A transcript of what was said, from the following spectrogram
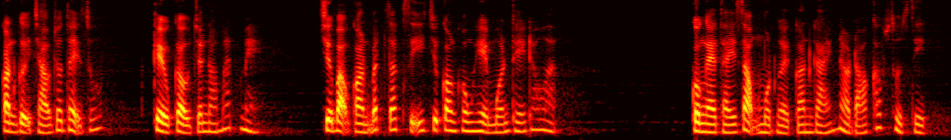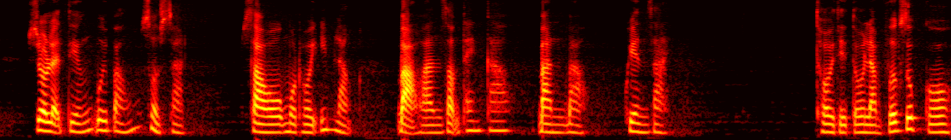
con gửi cháu cho thầy giúp, kêu cầu cho nó mát mẻ. Chứ bảo con bất giác dĩ chứ con không hề muốn thế đâu ạ. Cô nghe thấy giọng một người con gái nào đó khóc sụt xịt, rồi lại tiếng bối bóng sột soạt. Sau một hồi im lặng, bà Hoàn giọng thanh cao, bàn bảo, khuyên giải. Thôi thì tôi làm phước giúp cô,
